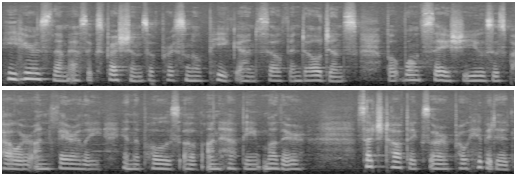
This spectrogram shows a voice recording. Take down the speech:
He hears them as expressions of personal pique and self indulgence, but won't say she uses power unfairly in the pose of unhappy mother. Such topics are prohibited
